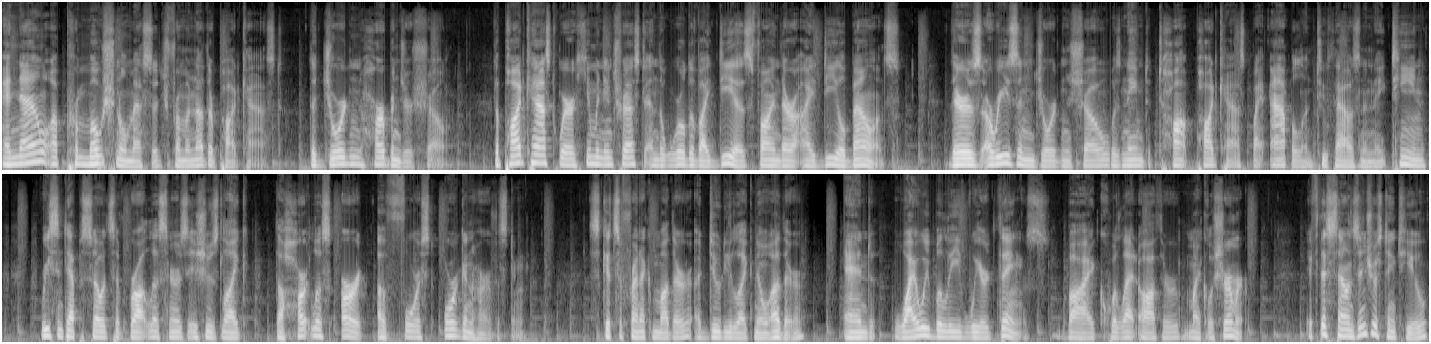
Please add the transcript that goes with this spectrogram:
And now a promotional message from another podcast, The Jordan Harbinger Show, the podcast where human interest and the world of ideas find their ideal balance. There's a reason Jordan's show was named top podcast by Apple in 2018. Recent episodes have brought listeners issues like the Heartless Art of Forced Organ Harvesting, Schizophrenic Mother, A Duty Like No Other, and Why We Believe Weird Things by Quillette author Michael Shermer. If this sounds interesting to you,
